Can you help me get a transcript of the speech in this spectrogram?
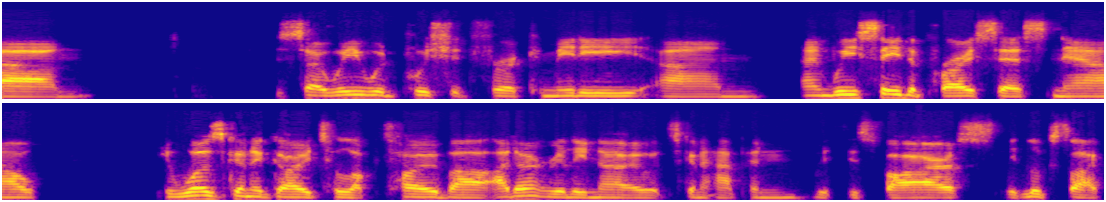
Um, so we would push it for a committee, um, and we see the process now. It was going to go till October. I don't really know what's going to happen with this virus. It looks like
